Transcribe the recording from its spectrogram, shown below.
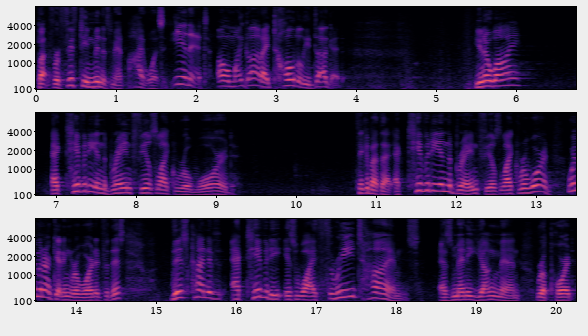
but for 15 minutes, man, I was in it. Oh my God, I totally dug it. You know why? Activity in the brain feels like reward. Think about that. Activity in the brain feels like reward. Women aren't getting rewarded for this. This kind of activity is why three times as many young men report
